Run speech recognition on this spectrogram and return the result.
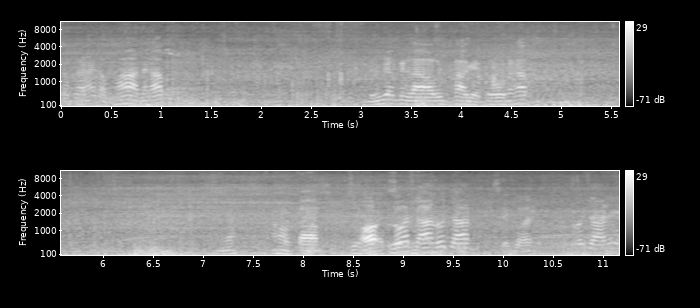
กับการให้สัมภาษณ์นะครับหรือเรื่องเป็นราวเป็นข่าวใหญ่โตนะครับนะเอาตามอ๋อรถอาจารย์รถอาจารย์เสร็จก่อน รถอาจารย์นี่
